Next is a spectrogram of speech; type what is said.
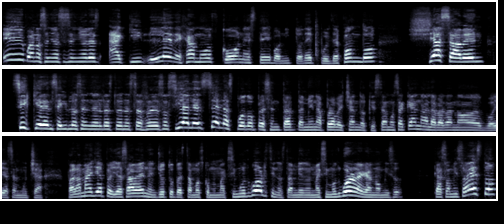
Y bueno, señoras y señores, aquí le dejamos con este bonito Deadpool de fondo. Ya saben, Si quieren seguirlos en el resto de nuestras redes sociales, se las puedo presentar también aprovechando que estamos acá. No, la verdad no voy a hacer mucha paramaya, pero ya saben, en YouTube estamos como Maximus World. Si nos están viendo en Maximus World, hagan caso omiso a esto.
